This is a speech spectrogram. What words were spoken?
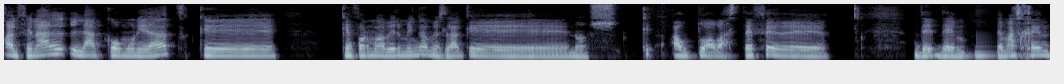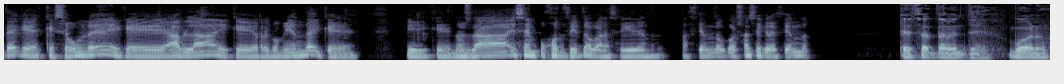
al final la comunidad que, que forma Birmingham es la que nos autoabastece de, de, más gente que, que, se une y que habla y que recomienda y que, y que nos da ese empujoncito para seguir haciendo cosas y creciendo. Exactamente. Bueno,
